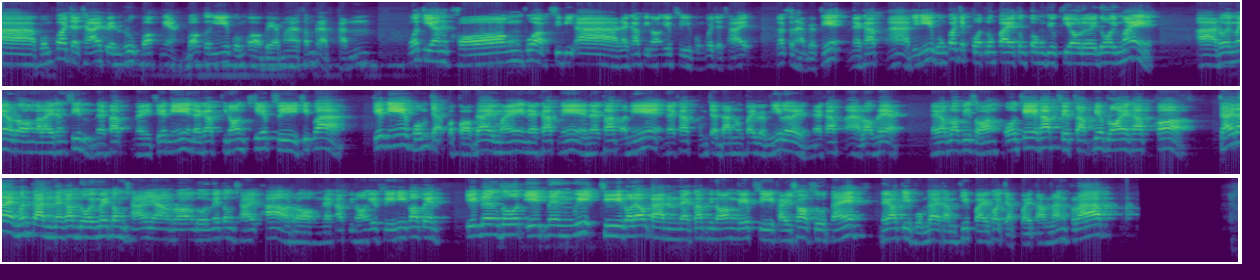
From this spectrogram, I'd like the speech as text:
ผมก็จะใช้เป็นรูปบล็อกเนี่ยบล็อกตัวนี้ผมออกแบบมาสำหรับขันหัวเทียนของพวก CBR นะครับพี่น้อง FC ผมก็จะใช้ลักษณะแบบนี้นะครับอ่าทีนี้ผมก็จะกดลงไปตรงๆเพียวๆเลยโดยไม่ อ่าโดยไม่รองอะไรทั้งสิ้นนะครับ ในเคสนี้นะครับพี่น้อง KFC คิดว่าเคสนี้ผมจะประกอบได้ไหมนะครับนี่นะครับ อันนี้นะครับผมจะดันลงไปแบบนี้เลยนะครับอ่ารอบแรกนะครับรอบที่สองโอเคครับ เสร็จสับเรียบร้อยครับ ก็ใช้ได้เหมือนกันนะครับ โดยไม่ต้องใช้ยางรอง โดยไม่ต้องใช้ผ้ารองนะครับ พี่น้อง FC นี่ก็เป็น อีกหนึ่งสูตรอีกหนึ่งวิธีก็แล้วกันนะครับพี่น้องเลฟซีใครชอบสูตรไหนนะครับที่ผมได้ทำคลิปไปก็จัดไปตามนั้นครับ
